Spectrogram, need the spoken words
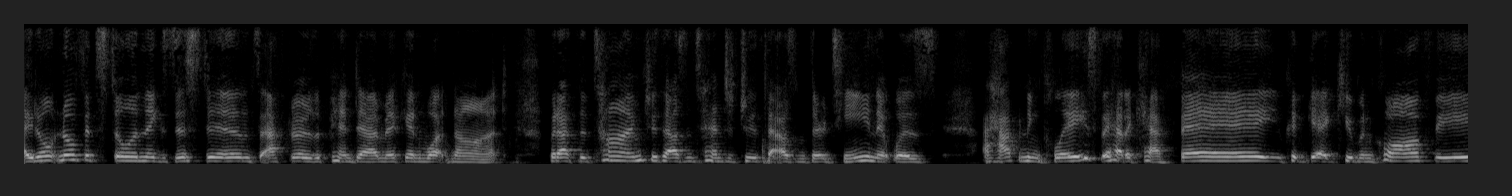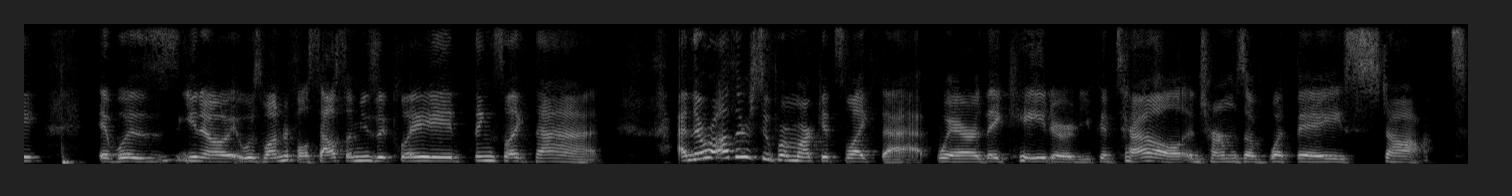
I don't know if it's still in existence after the pandemic and whatnot, but at the time, 2010 to 2013, it was a happening place. They had a cafe, you could get Cuban coffee. It was, you know, it was wonderful. Salsa music played, things like that. And there were other supermarkets like that where they catered, you could tell in terms of what they stocked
